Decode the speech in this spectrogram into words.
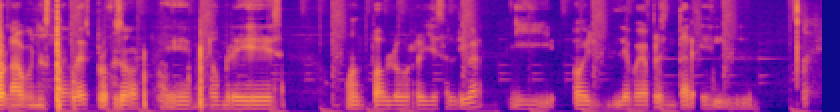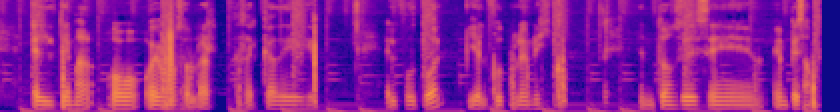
Hola, buenas tardes, profesor. Eh, mi nombre es Juan Pablo Reyes Aldívar y hoy le voy a presentar el, el tema, o hoy vamos a hablar acerca de el fútbol y el fútbol en México. Entonces, eh, empezamos.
